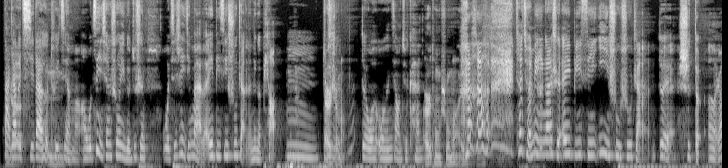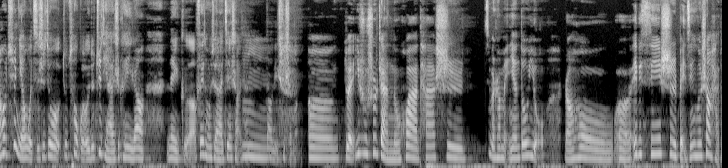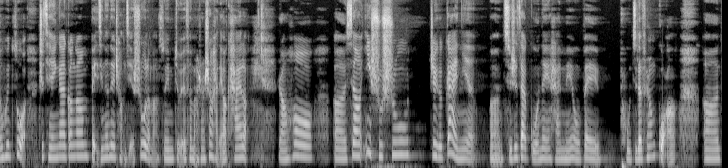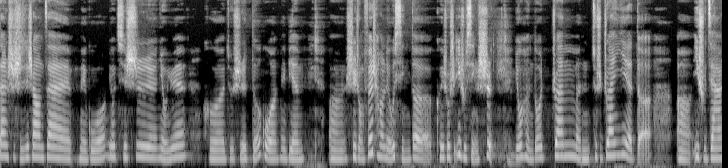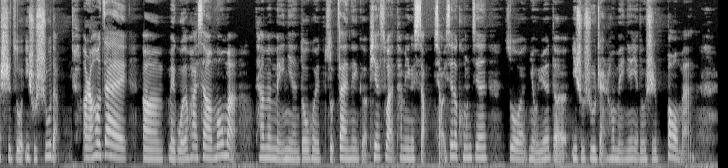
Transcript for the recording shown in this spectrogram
大家的期待和推荐吗？啊，我自己先说一个，就是我其实已经买了 ABC 书展的那个票。嗯，这是什么？对我，我很想去看儿童书吗？它全名应该是 A B C 艺术书展。对，是的，嗯。然后去年我其实就就错过了，我觉得具体还是可以让那个飞同学来介绍一下，到底是什么。嗯，对，艺术书展的话，它是基本上每年都有。然后，呃，A B C 是北京和上海都会做。之前应该刚刚北京的那场结束了嘛，所以九月份马上上海的要开了。然后。呃，像艺术书这个概念，嗯，其实在国内还没有被普及的非常广，嗯，但是实际上在美国，尤其是纽约和就是德国那边，嗯，是一种非常流行的，可以说是艺术形式，有很多专门就是专业的呃艺术家是做艺术书的。啊，然后在嗯美国的话，像 MoMA，他们每一年都会做在那个 PS One，他们一个小小一些的空间做纽约的艺术书展，然后每年也都是爆满，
